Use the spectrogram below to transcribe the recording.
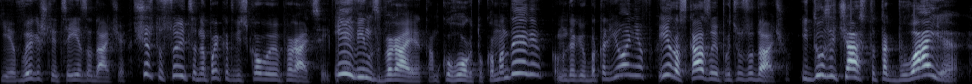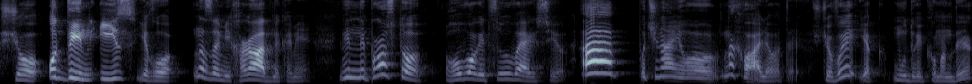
є вирішення цієї задачі, що стосується, наприклад, військової операції. І він збирає там когорту командирів, командирів батальйонів і розказує про цю задачу. І дуже часто так буває, що один із його, називаємо їх радниками, він не просто говорить свою версію, а починає його нахвалювати, що ви, як мудрий командир,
